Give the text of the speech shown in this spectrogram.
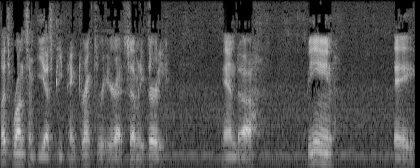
Let's run some ESP pink drink through here at 7030. And uh, being a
